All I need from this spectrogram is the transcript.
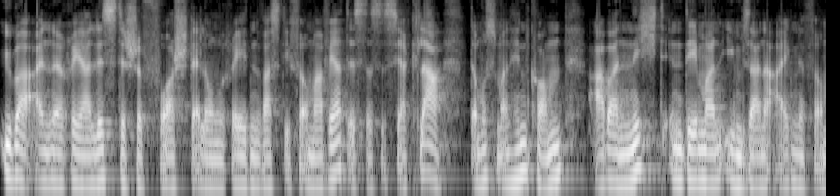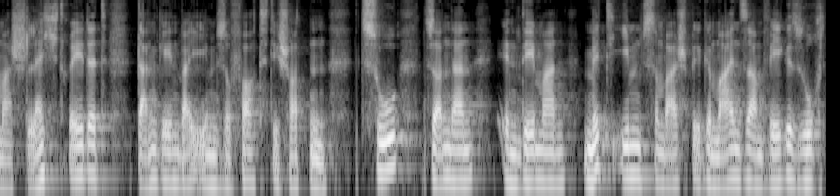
über eine realistische Vorstellung reden, was die Firma wert ist. Das ist ja klar, da muss man hinkommen, aber nicht indem man ihm seine eigene Firma schlecht redet, dann gehen bei ihm sofort die Schotten zu, sondern indem man mit ihm zum Beispiel gemeinsam Wege sucht,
